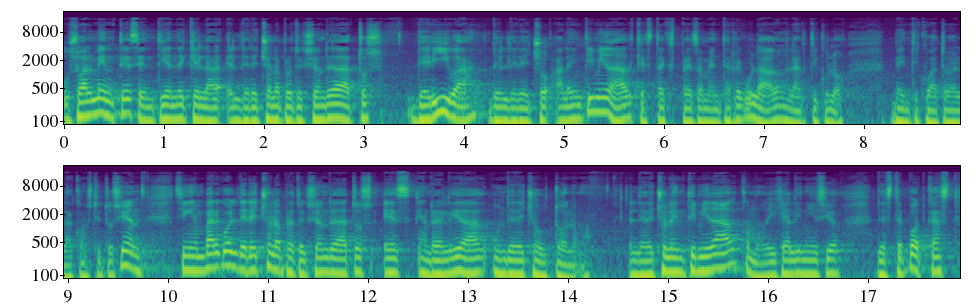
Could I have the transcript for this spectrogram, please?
usualmente se entiende que el derecho a la protección de datos deriva del derecho a la intimidad que está expresamente regulado en el artículo 24 de la Constitución. Sin embargo, el derecho a la protección de datos es en realidad un derecho autónomo. El derecho a la intimidad, como dije al inicio de este podcast,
